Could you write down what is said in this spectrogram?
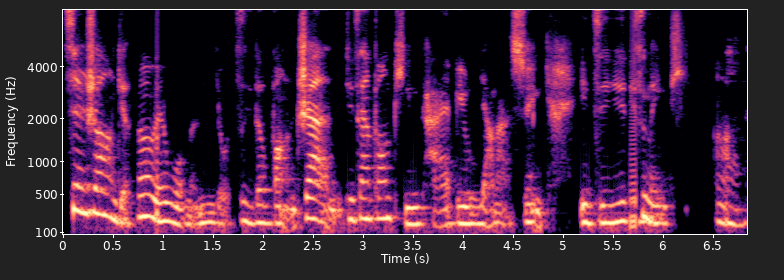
线上也分为我们有自己的网站、第三方平台，比如亚马逊以及自媒体。嗯，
